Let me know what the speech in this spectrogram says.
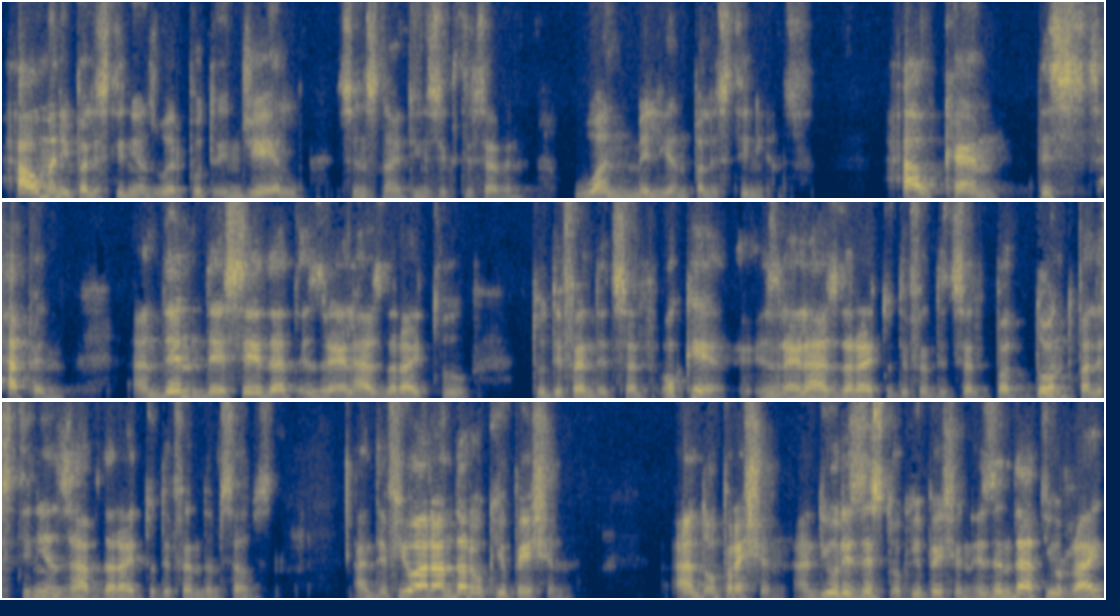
How many Palestinians were put in jail since 1967? 1 million Palestinians. How can this happen? And then they say that Israel has the right to to defend itself. Okay, Israel has the right to defend itself, but don't Palestinians have the right to defend themselves? And if you are under occupation and oppression and you resist occupation, isn't that your right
